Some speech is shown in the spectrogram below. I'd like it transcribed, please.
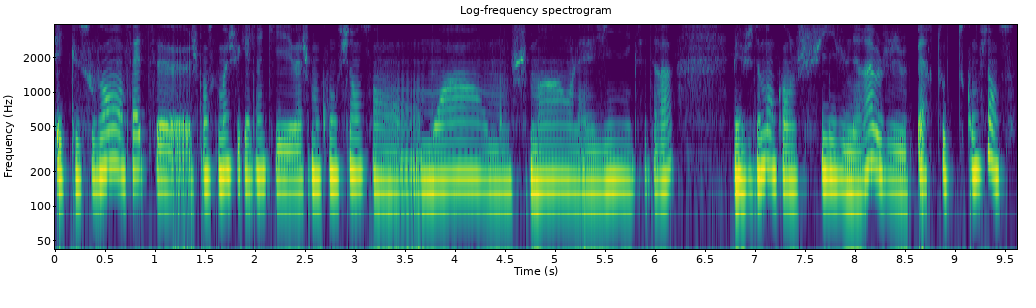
et que souvent, en fait, je pense que moi, je suis quelqu'un qui est vachement confiance en moi, en mon chemin, en la vie, etc. Mais justement, quand je suis vulnérable, je perds toute confiance.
